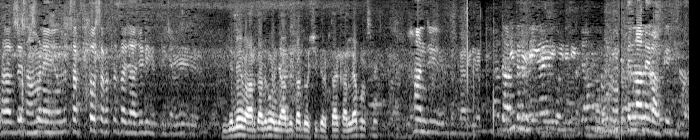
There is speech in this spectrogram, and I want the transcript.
ਸਭ ਦੇ ਸਾਹਮਣੇ ਹੈ। ਉਹਨੂੰ ਸਖਤ ਤੋਂ ਸਖਤ ਸਜ਼ਾ ਜਿਹੜੀ ਦਿੱਤੀ ਜਾਵੇ। ਜਿੰਨੇ ਵਾਰਦਾਤ ਨੂੰ ਅੰਜਾਮ ਦਿੱਤਾ ਦੋਸ਼ੀ ਗ੍ਰਿਫਤਾਰ ਕਰ ਲਿਆ ਪੁਲਿਸ ਨੇ? ਹਾਂਜੀ। ਤਿੰਨਾਂ ਨੇ ਰਲ ਕੇ ਕੀਤਾ।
